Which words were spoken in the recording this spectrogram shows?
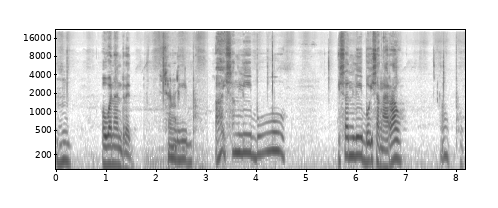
Hmm. O 100? Isang libo. Ah, isang libo. Isang libo, isang araw. Opo.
